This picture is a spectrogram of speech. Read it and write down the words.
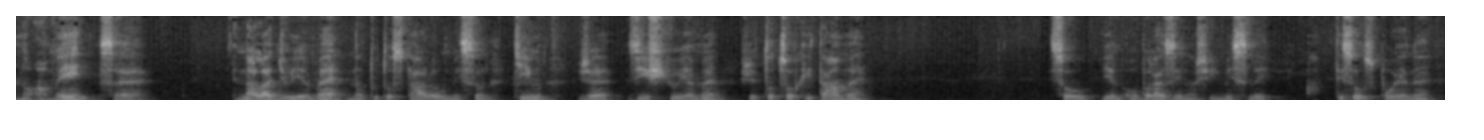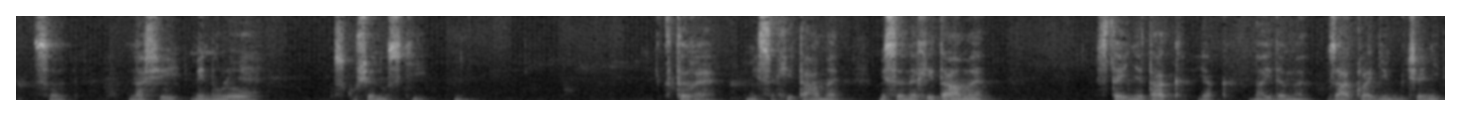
No a my se nalaďujeme na tuto stálou mysl tím, že zjišťujeme, že to, co chytáme, jsou jen obrazy naší mysli. ty jsou spojené s naší minulou zkušeností, hm? které my se chytáme. My se nechytáme stejně tak, jak najdeme v základním učení.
